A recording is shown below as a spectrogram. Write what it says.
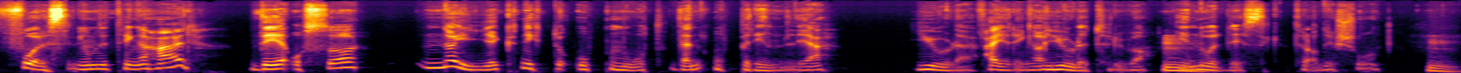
forestilling om de tinga her, det er også nøye knyttet opp mot den opprinnelige julefeiringa, juletrua, i nordisk tradisjon. Mm.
